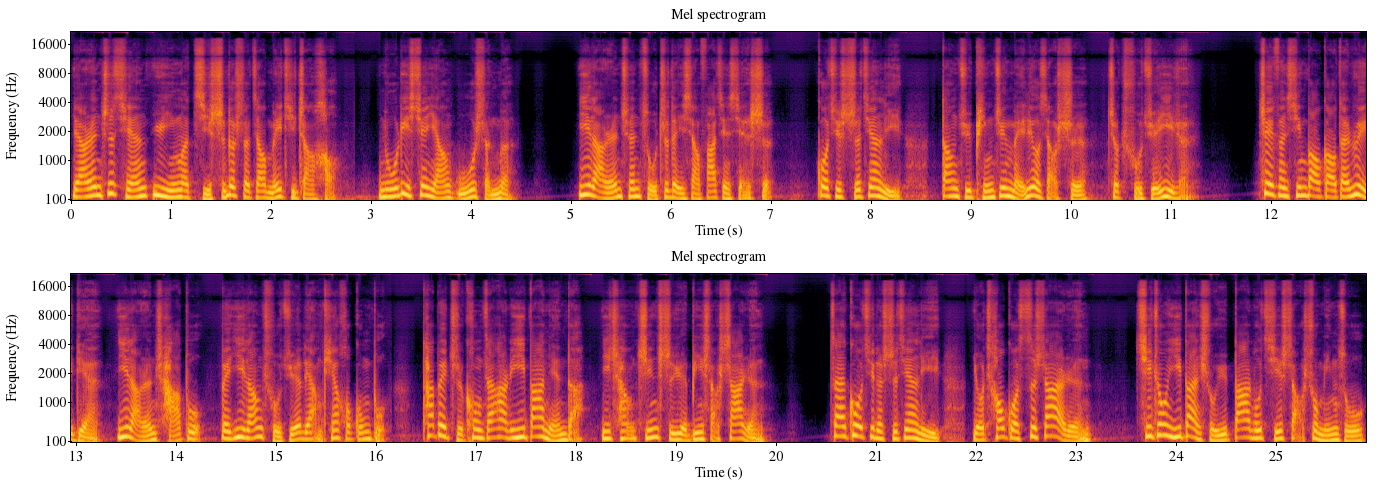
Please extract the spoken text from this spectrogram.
两人之前运营了几十个社交媒体账号，努力宣扬无神论。伊朗人权组织的一项发现显示，过去十天里，当局平均每六小时就处决一人。这份新报告在瑞典伊朗人查布被伊朗处决两天后公布。他被指控在2018年的一场军事阅兵上杀人。在过去的时间里，有超过42人，其中一半属于巴鲁奇少数民族，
